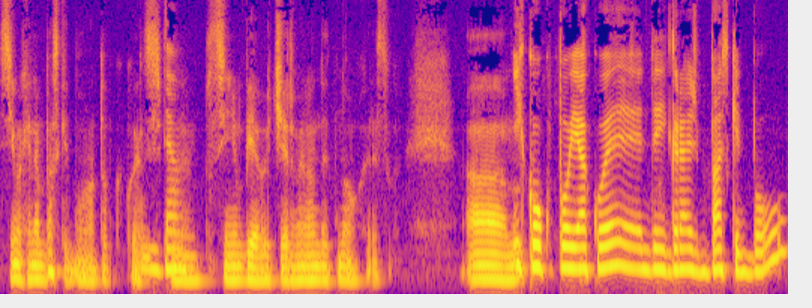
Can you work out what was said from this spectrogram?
Си имах една баскетболна топка, която си да. спомням. Синьо, бяло и червено, дете много харесвах. А... И колко по-яко е да играеш баскетбол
